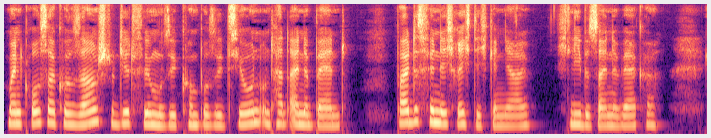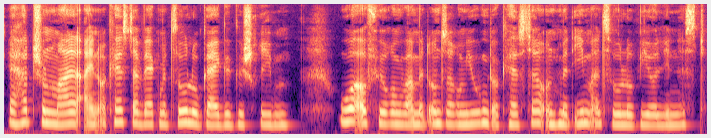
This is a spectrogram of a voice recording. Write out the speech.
Mein großer Cousin studiert Filmmusikkomposition und hat eine Band. Beides finde ich richtig genial. Ich liebe seine Werke. Er hat schon mal ein Orchesterwerk mit Sologeige geschrieben. Uraufführung war mit unserem Jugendorchester und mit ihm als Soloviolinist.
